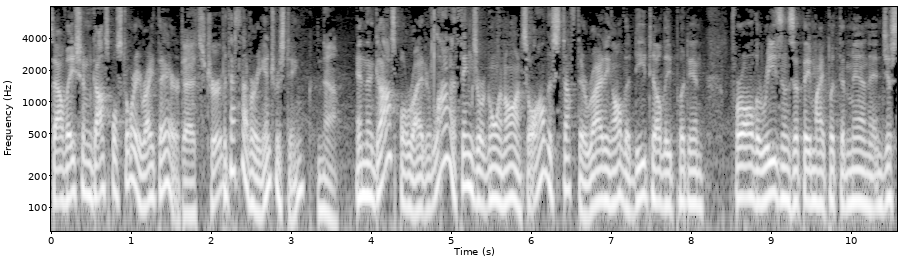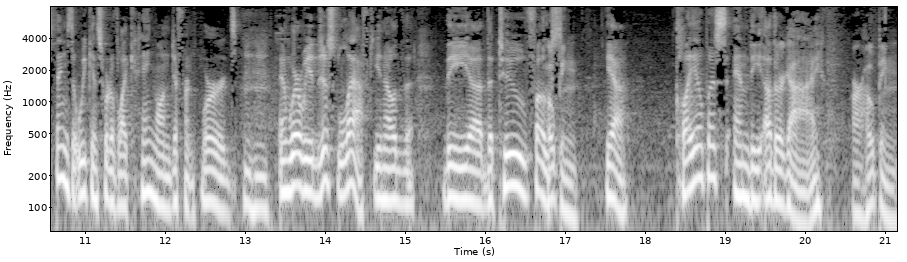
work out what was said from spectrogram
salvation gospel story right there. That's true. But that's not very interesting. No. And the gospel writer, a lot of things are going on. So all the stuff they're writing, all the detail they put in for all the reasons that they might put them in, and just things that we can sort of like hang on different words. Mm-hmm. And where we had just left, you know, the the uh, the two folks, Hoping. yeah, Cleopas and the other guy, Are hoping.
